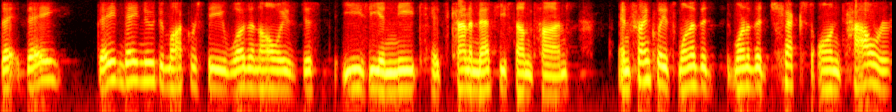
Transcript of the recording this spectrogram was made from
they they they, they knew democracy wasn't always just easy and neat. It's kind of messy sometimes, and frankly, it's one of the one of the checks on power.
